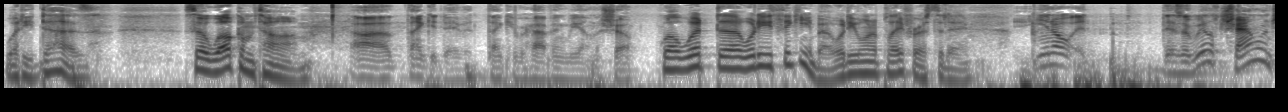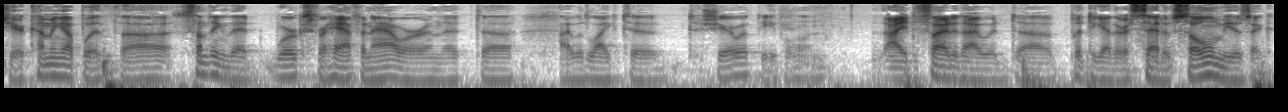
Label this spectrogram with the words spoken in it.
what he does. So, welcome, Tom. Uh, thank you, David. Thank you for having me on the show. Well, what uh, what are you thinking about? What do you want to play for us today? You know, it, there's a real challenge here coming up with uh, something that works for half an hour and that uh, I would like to, to share with people. And I decided I would uh, put together a set of soul music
